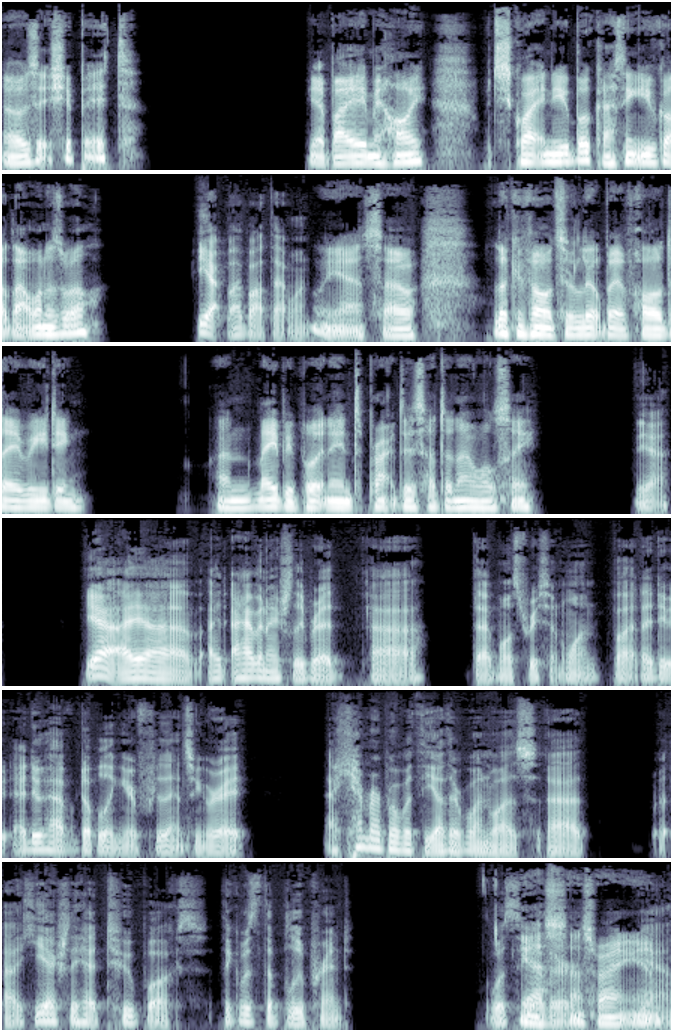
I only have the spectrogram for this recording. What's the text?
Oh, is it Ship It? Yeah, by Amy Hoy, which is quite a new book. I think you've got that one as well. Yeah, I bought that one. Yeah, so looking forward to a little bit of holiday reading and maybe putting it into practice. I don't know. We'll see. Yeah, yeah. I uh, I, I haven't actually read uh that most recent one, but I do I do have doubling your freelancing rate. I can't remember what the other one was. Uh, uh he actually had two books. I think it was the Blueprint. Was the yes, other? that's right. Yeah. yeah.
